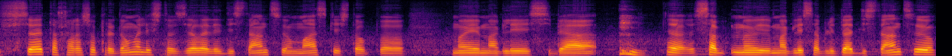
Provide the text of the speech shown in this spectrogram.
Все это хорошо придумали, что сделали дистанцию, маски, чтобы э, мы могли себя, э, мы могли соблюдать дистанцию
